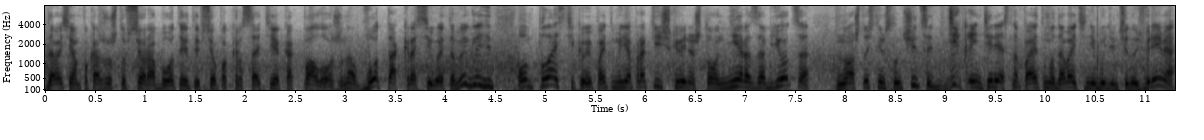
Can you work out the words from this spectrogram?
Давайте я вам покажу, что все работает и все по красоте, как положено. Вот так красиво это выглядит. Он пластиковый, поэтому я практически уверен, что он не разобьется. Ну а что с ним случится, дико интересно, поэтому давайте не будем тянуть время.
